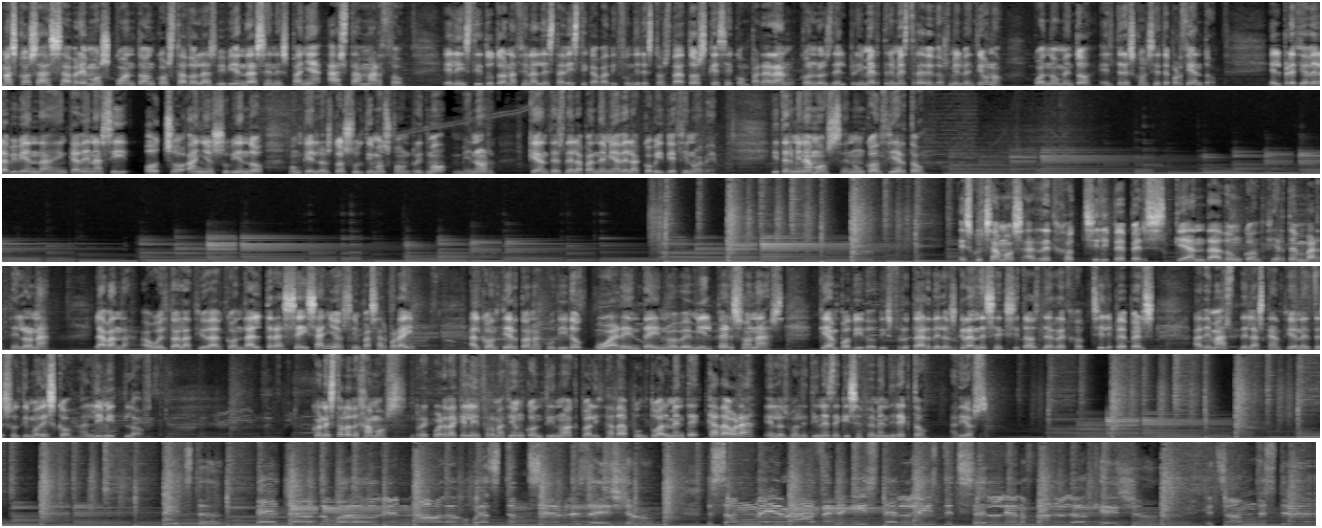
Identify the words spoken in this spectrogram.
Más cosas, sabremos cuánto han costado las viviendas en España hasta marzo. El Instituto Nacional de Estadística va a difundir estos datos que se compararán con los del primer trimestre de 2021, cuando aumentó el 3,7%. El precio de la vivienda encadena así ocho años subiendo, aunque en los dos últimos fue un ritmo menor que antes de la pandemia de la COVID-19. Y terminamos en un concierto. Escuchamos a Red Hot Chili Peppers, que han dado un concierto en Barcelona. La banda ha vuelto a la ciudad con Dal tras seis años sin pasar por ahí. Al concierto han acudido 49.000 personas que han podido disfrutar de los grandes éxitos de Red Hot Chili Peppers, además de las canciones de su último disco, Unlimited Love. Con esto lo dejamos. Recuerda que la información continúa actualizada puntualmente cada hora en los boletines de XFM en directo. Adiós. It's understood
